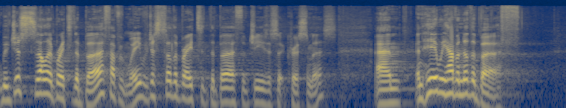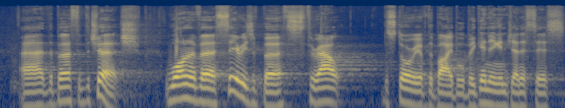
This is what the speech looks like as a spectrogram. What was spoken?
We've just celebrated the birth, haven't we? We've just celebrated the birth of Jesus at Christmas. Um, and here we have another birth, uh, the birth of the church, one of a series of births throughout the story of the Bible, beginning in Genesis,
